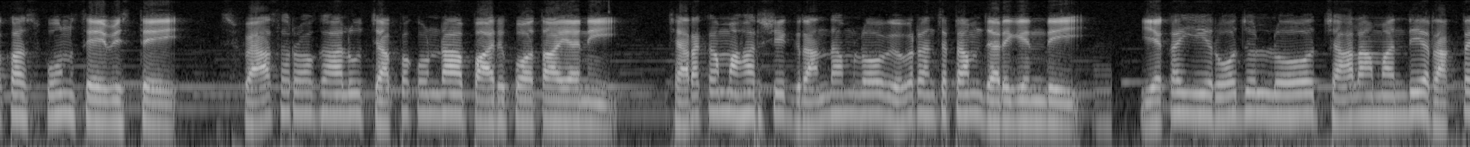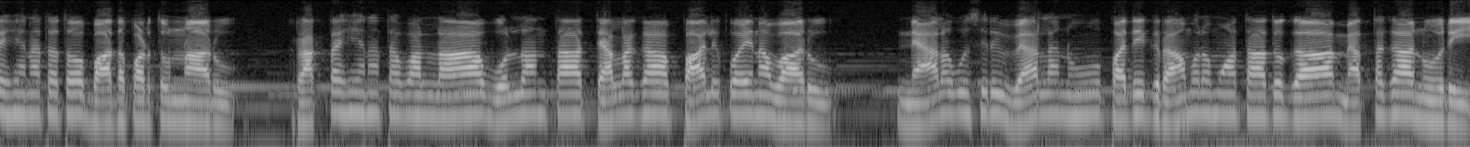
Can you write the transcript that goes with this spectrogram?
ఒక స్పూన్ సేవిస్తే శ్వాస రోగాలు చెప్పకుండా పారిపోతాయని చరక మహర్షి గ్రంథంలో వివరించటం జరిగింది. ఇక ఈ రోజుల్లో చాలామంది రక్తహీనతతో బాధపడుతున్నారు. రక్తహీనత వల్ల ఒళ్ళంతా తెల్లగా పాలిపోయిన వారు. నేల ఉసిరి వేళ్ళను పది గ్రాముల మోతాదుగా మెత్తగా నూరి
